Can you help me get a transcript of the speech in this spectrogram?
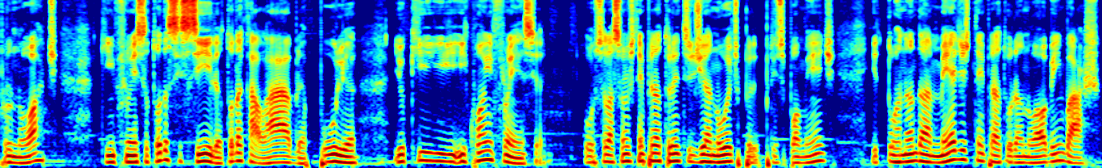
para o norte, que influencia toda a Sicília, toda a Calábria, Puglia. E, o que, e qual a influência? Oscilações de temperatura entre dia e noite, principalmente, e tornando a média de temperatura anual bem baixa.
